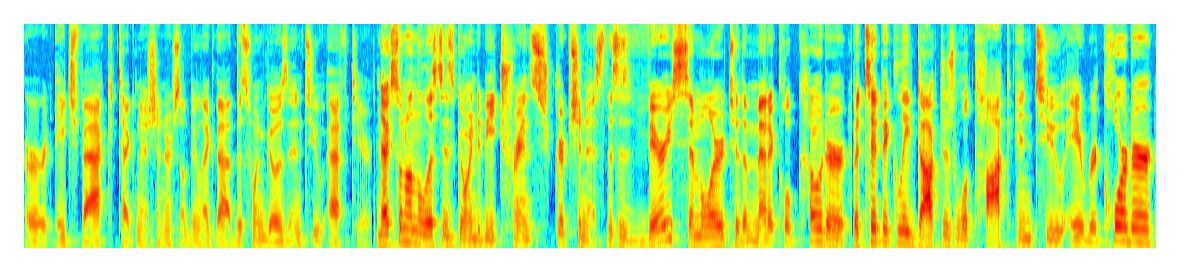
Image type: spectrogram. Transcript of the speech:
or HVAC technician or something like that. This one goes into F tier. Next one on the list is going to be transcriptionist. This is very similar to the medical coder, but typically doctors will talk into a recorder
